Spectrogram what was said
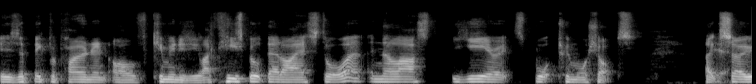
is a big proponent of community. Like he's built that IF store in the last year. It's bought two more shops. Like Yeah. so,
